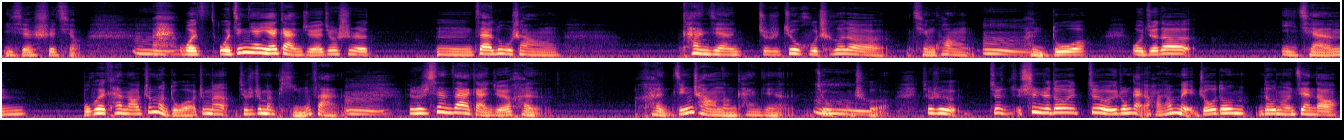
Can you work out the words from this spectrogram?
一些事情。嗯，哎，我我今年也感觉就是，嗯，在路上看见就是救护车的情况嗯。很多，我觉得以前不会看到这么多，这么就是这么频繁，嗯。就是现在感觉很很经常能看见救护车，就是就甚至都就有一种感觉，好像每周都都能见到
